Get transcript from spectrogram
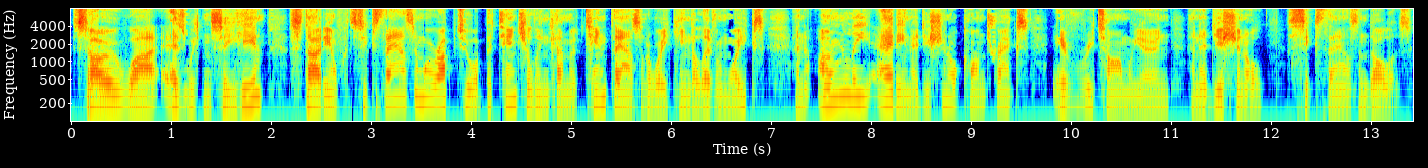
so uh, as we can see here starting off with 6,000 we're up to a potential income of 10,000 a week in 11 weeks and only adding additional contracts every time we earn an additional $6,000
